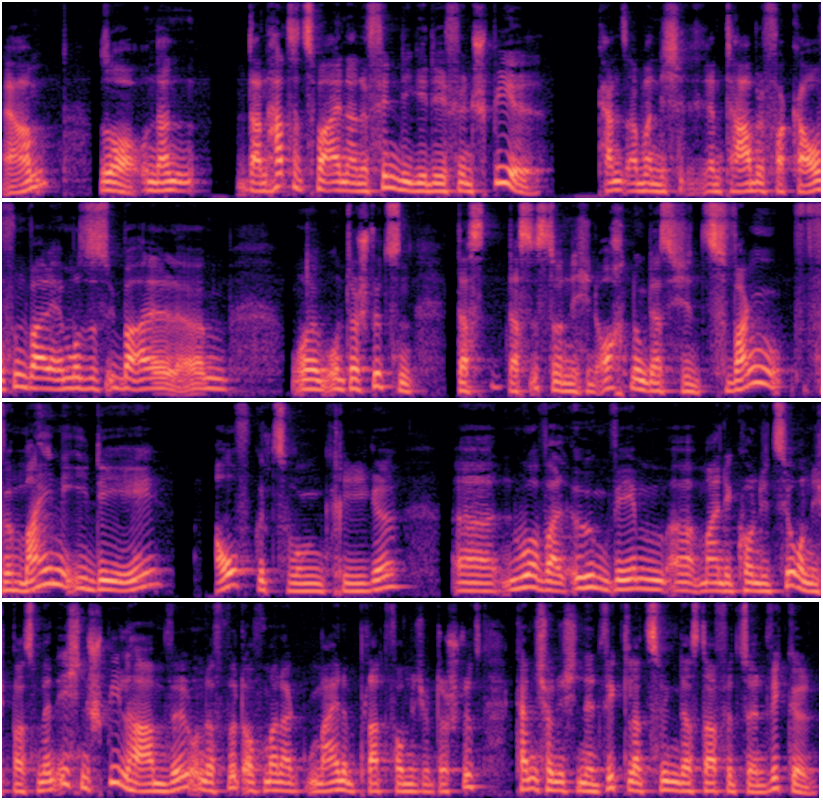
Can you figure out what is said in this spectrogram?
Ja, so, und dann, dann hatte zwar einer eine findige Idee für ein Spiel, kann es aber nicht rentabel verkaufen, weil er muss es überall. Ähm, unterstützen. Das, das ist doch nicht in Ordnung, dass ich einen Zwang für meine Idee aufgezwungen kriege, äh, nur weil irgendwem äh, meine Konditionen nicht passen. Wenn ich ein Spiel haben will und das wird auf meiner meine Plattform nicht unterstützt, kann ich auch nicht einen Entwickler zwingen, das dafür zu entwickeln,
